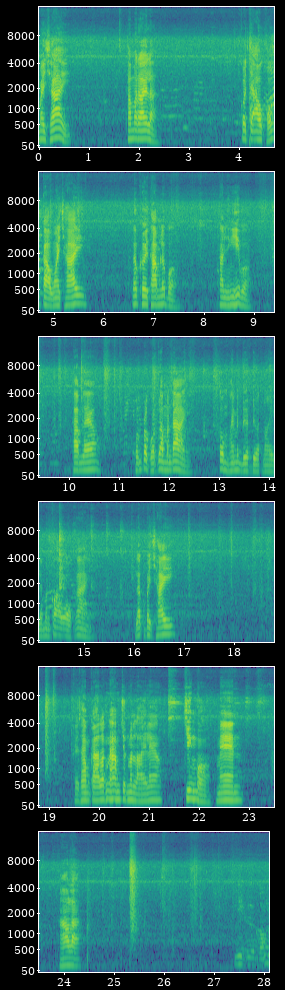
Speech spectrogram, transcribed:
ไม่ใช่ทำอะไรล่ะ ก็จะเอาของเก่ามาใช้ แล้วเคยทำแล้วบอกทำอย่างนี้บอก ทำแล้ว ผลปรากฏว่ามันได้ ต้มให้มันเดือดเดือดหน่อย แล้วมันก็เอาออกง่าย แล้วก็ไปใช้ไปทำการลักน้ำจนมันไหลแล้ว จริงบ่แมนเอาละนี่คือของใ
